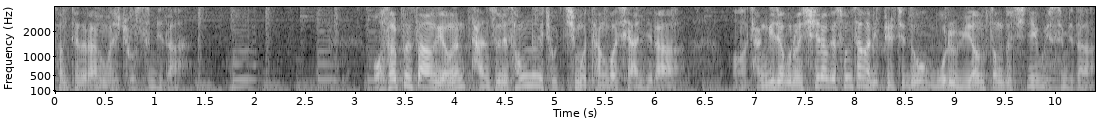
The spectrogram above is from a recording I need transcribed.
선택을 하는 것이 좋습니다. 어설픈 쌍안경은 단순히 성능이 좋지 못한 것이 아니라 어, 장기적으로는 시력에 손상을 입힐지도 모를 위험성도 지니고 있습니다.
